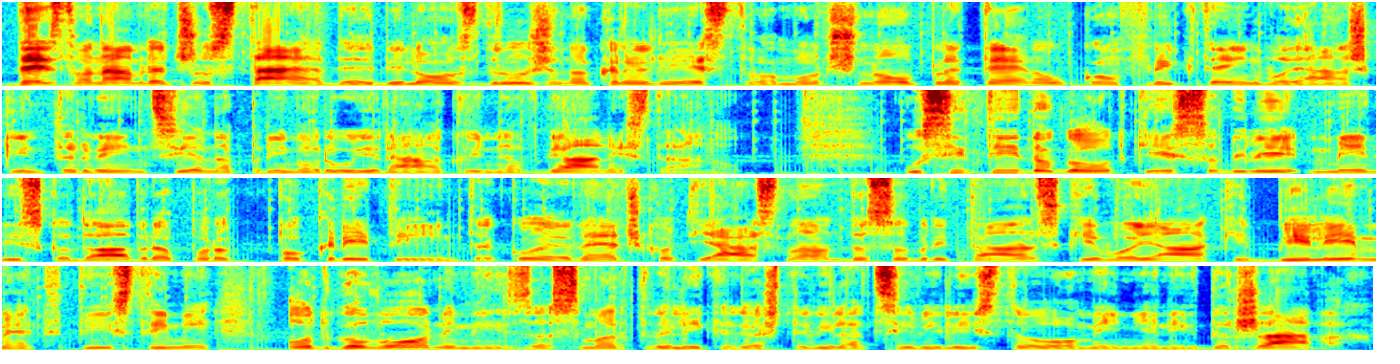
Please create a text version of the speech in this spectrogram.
Dejstvo namreč ostaja, da je bilo Združeno kraljestvo močno upleteno v konflikte in vojaške intervencije, naprimer v Iraku in Afganistanu. Vsi ti dogodki so bili medijsko dobro pokriti in tako je več kot jasno, da so britanski vojaki bili med tistimi odgovornimi za smrt velikega števila civilistov v omenjenih državah.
